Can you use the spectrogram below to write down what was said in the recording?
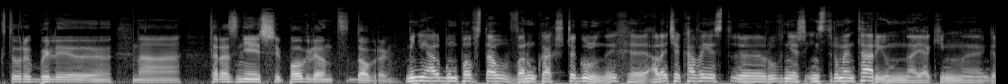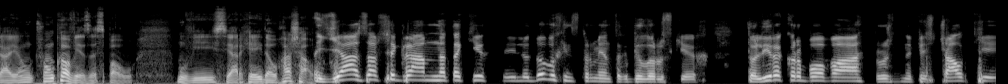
które byli na teraźniejszy pogląd dobry. Mini-album powstał w warunkach szczególnych, ale ciekawe jest również instrumentarium, na jakim grają członkowie zespołu, mówi Siarchej Dauchaszał. Ja zawsze gram na takich ludowych instrumentach białoruskich. To lira korbowa, różne pieszczalki.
